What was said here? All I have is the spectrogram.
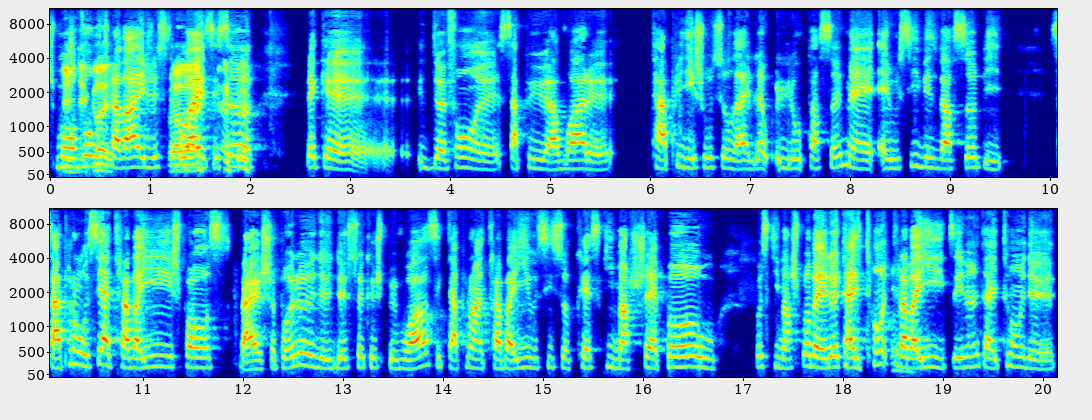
je m'en Je vais au travail, juste, Ouais, ouais, ouais. c'est ça. Fait que, le fond, euh, ça peut avoir, euh, t'as appris des choses sur la- la- l'autre personne, mais elle aussi, vice-versa, puis ça apprend aussi à travailler, je pense, ben, je sais pas, là, de, de ce que je peux voir, c'est que t'apprends à travailler aussi sur qu'est-ce qui marchait pas ou pas ce qui marche pas, ben là, t'as le temps de travailler, tu sais, là, t'as le temps de...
